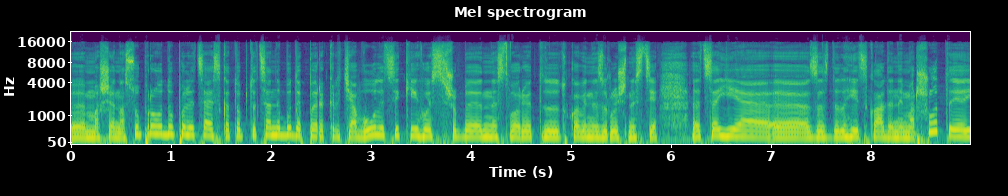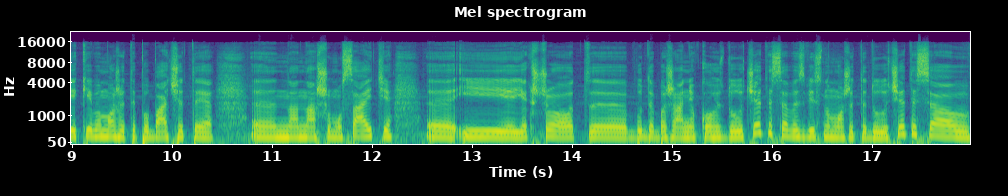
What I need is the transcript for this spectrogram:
е, машина супроводу поліцейська. Тобто, це не буде перекриття вулиць якихось, щоб не створювати додаткові незручності. Е, Це є е, заздалегідь складений маршрут, е, який ви можете побачити е, на нашому сайті. Е, І якщо от е, буде бажання когось долучитися, ви звісно можете долучитися, в,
